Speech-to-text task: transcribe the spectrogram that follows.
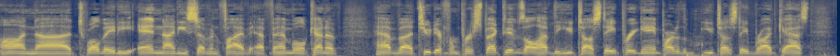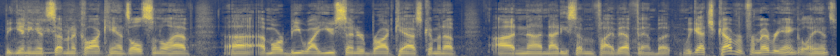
on uh, 1280 and 97.5 FM. We'll kind of have uh, two different perspectives. I'll have the Utah State pregame, part of the Utah State broadcast, beginning at 7 o'clock. Hans Olsen will have uh, a more BYU centered broadcast coming up on uh, 97.5 FM. But we got you covered from every angle, Hans.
